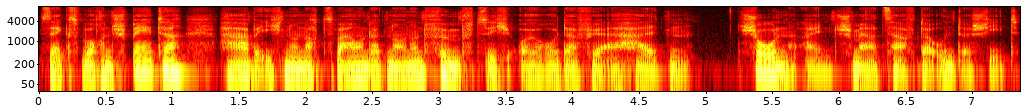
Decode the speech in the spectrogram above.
Sechs Wochen später habe ich nur noch 259 Euro dafür erhalten. Schon ein schmerzhafter Unterschied.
